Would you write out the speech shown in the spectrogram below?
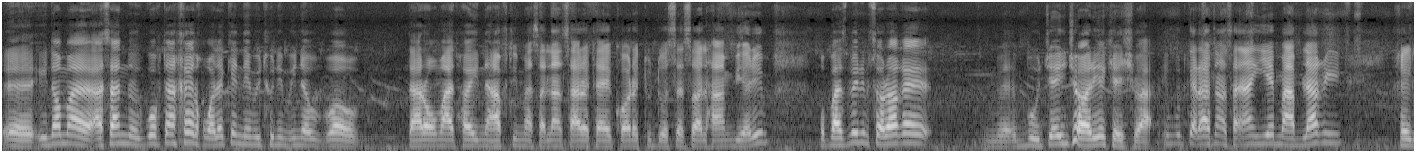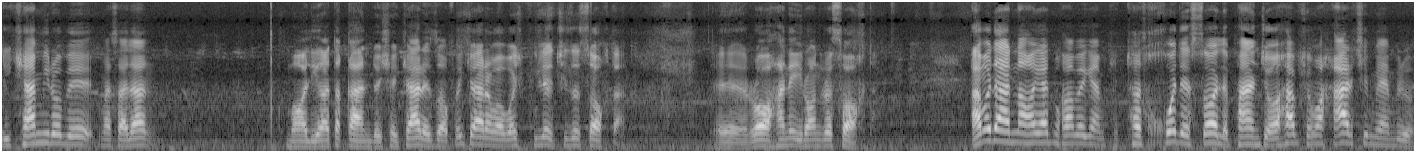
اینا اصلا گفتن خیلی خوب که نمی‌تونیم اینو با درآمدهای نفتی مثلا سر کار تو دو سه سال هم بیاریم خب پس بریم سراغ بودجه جاری کشور. این بود که رفتن مثلا یه مبلغی خیلی کمی رو به مثلا مالیات قند و شکر اضافه کردن و باش پول چیز ساختن. راهن ایران رو ساختن. اما در نهایت می‌خوام بگم که تا خود سال 57 شما هر چی میگم بیرون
